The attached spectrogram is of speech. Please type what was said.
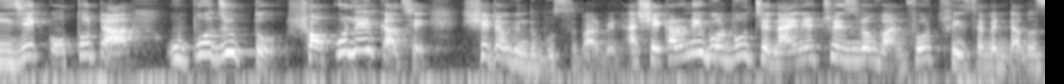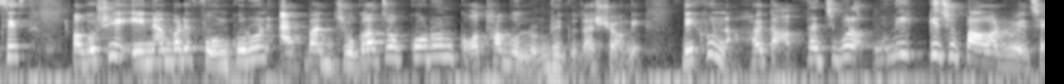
নিজে কতটা উপযুক্ত সকলের কাছে সেটাও কিন্তু বুঝতে পারবেন। আর সে কারণেই বলব যে nine eight three zero one four three seven double six অবশ্যই এই নাম্বারে ফোন করুন, একবার যোগাযোগ করুন, কথা বলুন ভৃগুদার সঙ্গে। দেখুন না, হয়তো আপনার জীবনে অনেক কিছু পাওয়ার রয়েছে,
